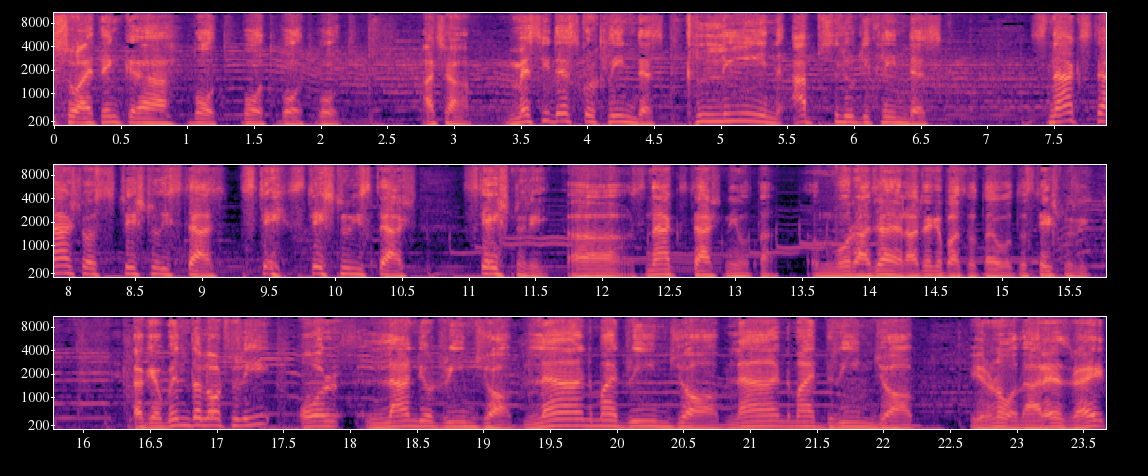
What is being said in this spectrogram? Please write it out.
So I think both both both both अच्छा मेसी डेस्क और clean desk clean absolutely clean desk snack stash और stationery stash stationery stash स्टेशनरी स्नैक स्टैश नहीं होता वो राजा है राजा के पास होता है वो तो stationery Okay, win the lottery or land your dream job. Land my dream job. Land my dream job. You don't know what that is, right?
